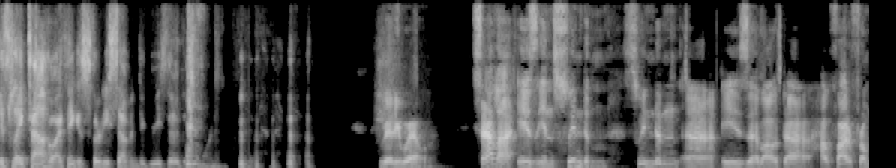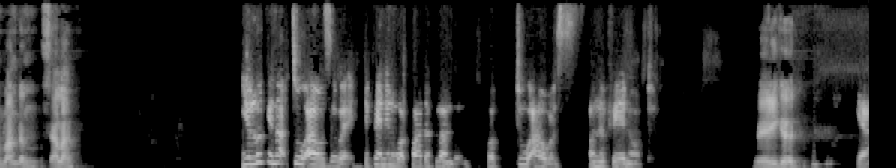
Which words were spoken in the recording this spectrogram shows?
it's Lake Tahoe. I think it's 37 degrees there this morning. Very well. Sallah is in Swindon. Swindon uh, is about uh, how far from London, Sallah? You're looking at two hours away, depending what part of London, but two hours on a fair note. Very good. Yeah.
